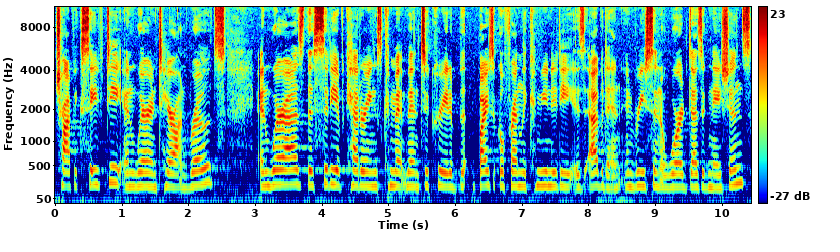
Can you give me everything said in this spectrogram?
traffic safety, and wear and tear on roads, and whereas the City of Kettering's commitment to create a bicycle friendly community is evident in recent award designations,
